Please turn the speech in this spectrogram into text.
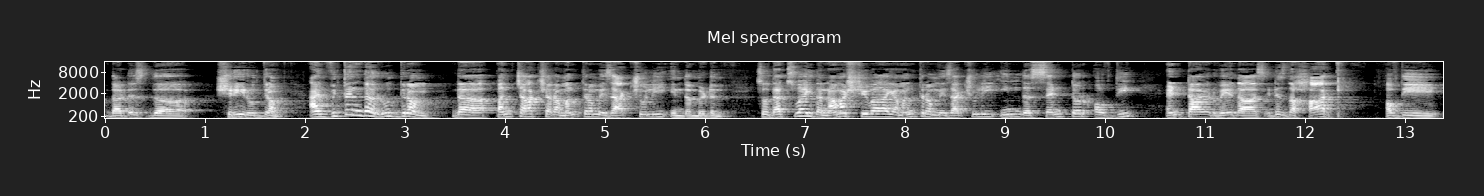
that is the Shri Rudram. And within the Rudram, the Panchakshara mantram is actually in the middle. So that's why the Namah mantram is actually in the center of the entire Vedas. It is the heart of the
